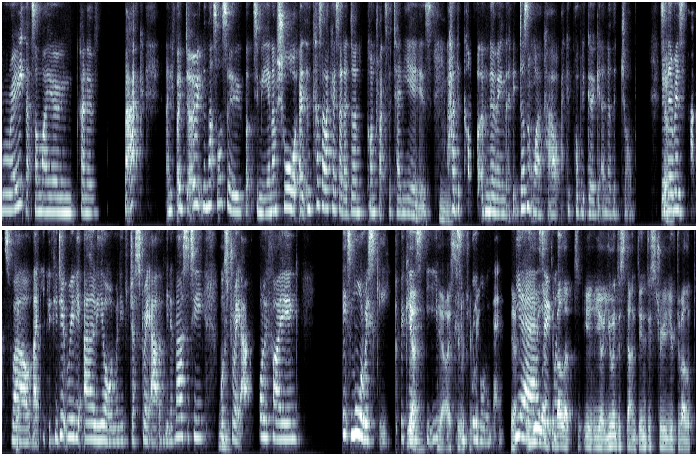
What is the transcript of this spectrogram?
great that's on my own kind of back and if i don't then that's also up to me and i'm sure and because like i said i'd done contracts for 10 years mm. i had the comfort of knowing that if it doesn't work out i could probably go get another job so yeah. there is that as well. Yeah. Like you know, if you do it really early on, when you're just straight out of university or mm. straight out qualifying, it's more risky because yeah, you, yeah I see what you mean. Again. Yeah, yeah you so have developed. Was... You know, you understand the industry. You've developed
